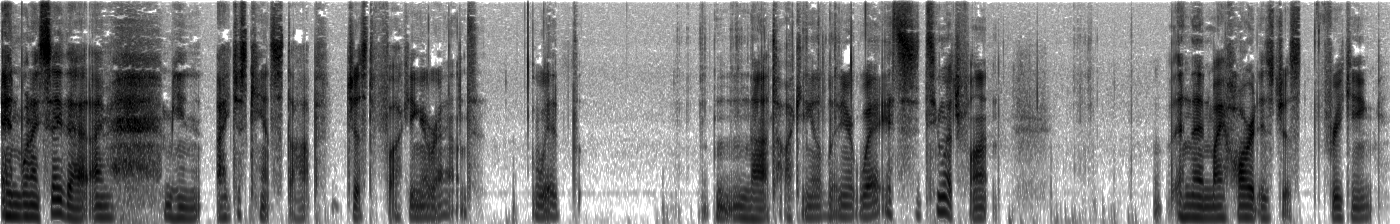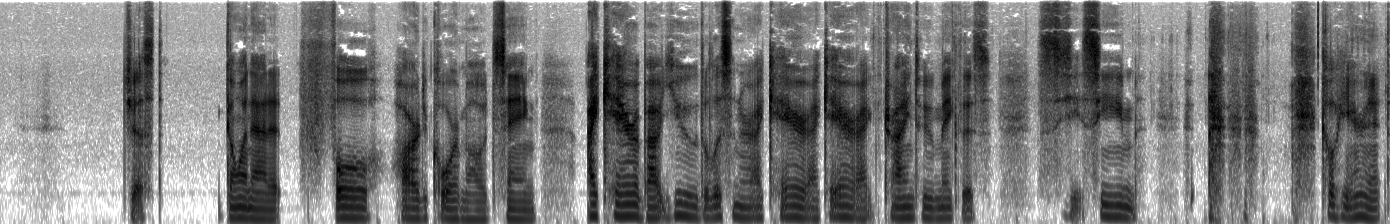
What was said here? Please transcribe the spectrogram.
and when I say that, I'm, I mean, I just can't stop just fucking around with not talking in a linear way. It's too much fun. And then my heart is just freaking, just going at it full hardcore mode, saying, I care about you, the listener. I care, I care. I'm trying to make this seem coherent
